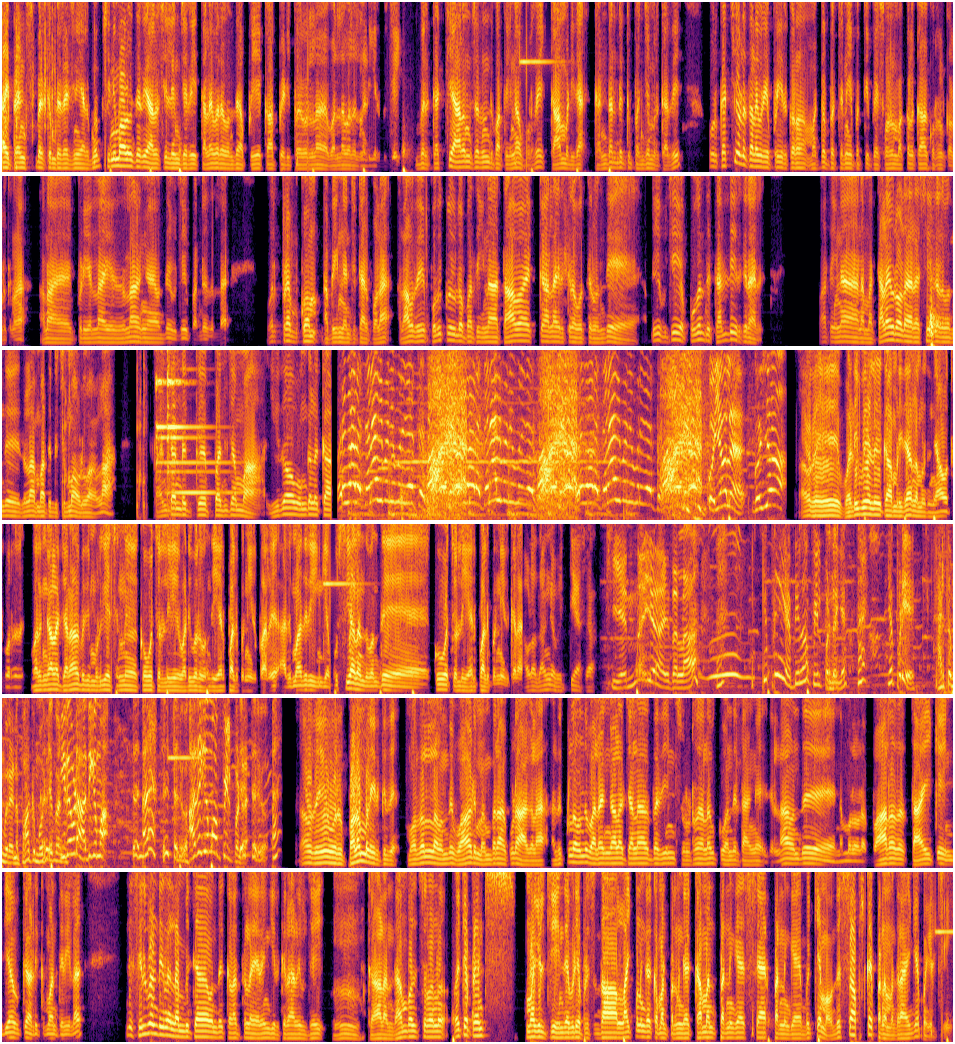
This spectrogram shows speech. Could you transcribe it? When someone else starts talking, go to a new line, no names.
Hi friends welcome to Rajini album சினிமாவிலும் சரி அரசியலும் சரி தலைவரை வந்து அப்படியே காப்பி அடிப்பவரில் வல்லவரல் நடிகர் விஜய். இவர் கட்சி ஆரம்பிச்சது வந்து பார்த்தீங்கன்னா ஒரே காமெடி தான். கண்டனுக்கு பஞ்சம் இருக்காது. ஒரு கட்சியோட தலைவர் எப்படி இருக்கணும்? மக்கள் பிரச்சனையை பற்றி பேசணும் மக்களுக்காக குரல் கொடுக்கணும்? ஆனால் இப்படி எல்லாம் இதெல்லாம் இங்கே வந்து விஜய் பண்ணுறது இல்லை ஒர்க் ஃப்ரம் கோம் அப்படின்னு நினச்சிட்டார் போல. அதாவது பொதுக்குழுவில் பார்த்தீங்கன்னா தாவக்கால இருக்கிற ஒருத்தர் வந்து அப்படியே விஜயை புகழ்ந்து தள்ளி இருக்கிறாரு. பார்த்தீங்கன்னா நம்ம தலைவரோட ரசிகர்கள் வந்து இதெல்லாம் பார்த்துட்டு சும்மா விடுவாங்களா? கண்டனுக்கு பஞ்சமா? இதோ உங்களுக்கா
வருங்கால ஜனாதிபதி முருகேசன் வருங்கால ஜனாதிபதி முருகேசன் வருங்கால ஜனாதிபதி முருகேசன்
கொய்யால கொய்யா.
அவரு வடிவேலு காமெடி தான் நம்மளுக்கு ஞாபகத்துக்கு வருது. வருங்கால ஜனாதிபதி முருகேசன்னு கூவ சொல்லி வடிவேலு வந்து ஏற்பாடு பண்ணியிருப்பாரு. அது மாதிரி இங்க புஷியானந்த் வந்து கூவ சொல்லி ஏற்பாடு பண்ணியிருக்காரு அவ்வளவுதாங்க வித்தியாசம்.
என்னய்யா இதெல்லாம்? எப்படி எப்படி எல்லாம் ஃபீல் பண்றீங்க எப்படி? அடுத்த முறை என்ன பாக்கும்போது இதை விட அதிகமா அதிகமா ஃபீல் பண்றேன். அஹ்,
அதாவது ஒரு பழமொழி இருக்குது. முதல்ல வந்து வார்டு மெம்பரா கூட ஆகல. அதுக்குள்ள வந்து வருங்கால ஜனாதிபதின்னு சொல்ற அளவுக்கு வந்துட்டாங்க. இதெல்லாம் வந்து நம்மளோட பாரத தாய்க்கே இந்தியாவுக்கே அடுக்குமான்னு தெரியல. இந்த செல்வண்டுகளை நம்பித்தான் வந்து களத்துல இறங்கி இருக்கிறாரு விஜய். ம் காலம்தான் பதில் சொல்லணும் ஓகே ஃப்ரெண்ட்ஸ் மகிழ்ச்சி. இந்த வீடியோ பிடிச்சிருந்தா லைக் பண்ணுங்க கமெண்ட் பண்ணுங்க கமெண்ட் பண்ணுங்க ஷேர் பண்ணுங்க. முக்கியமா வந்து சப்ஸ்கிரைப் பண்ண மறந்துடாதீங்க. மகிழ்ச்சி.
